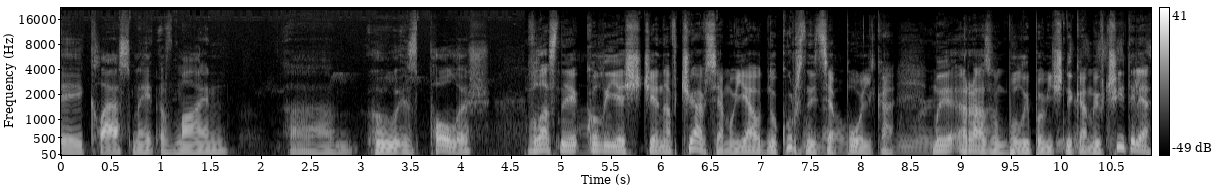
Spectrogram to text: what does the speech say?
A classmate of mine um, who is Polish Власне, коли я ще навчався, моя однокурсниця Полька. Ми разом були помічниками вчителя.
